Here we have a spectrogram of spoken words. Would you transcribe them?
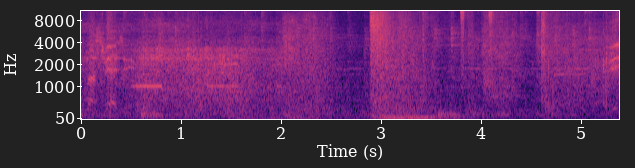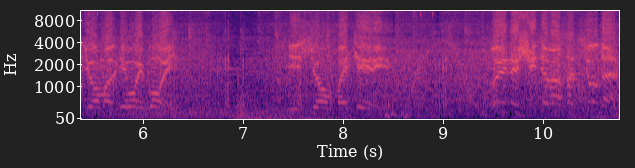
Взвод на связи. Ведем огневой бой. Несем потери. Вытащите нас отсюда!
